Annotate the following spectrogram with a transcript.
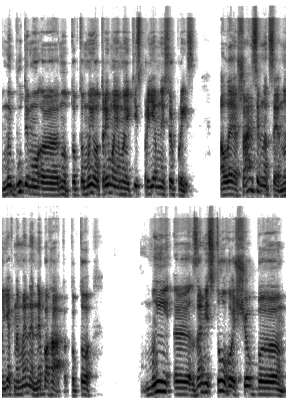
ми будемо, е, ну тобто, ми отримаємо якийсь приємний сюрприз. Але шансів на це, ну як на мене, небагато. Тобто, ми е, замість того, щоб е,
